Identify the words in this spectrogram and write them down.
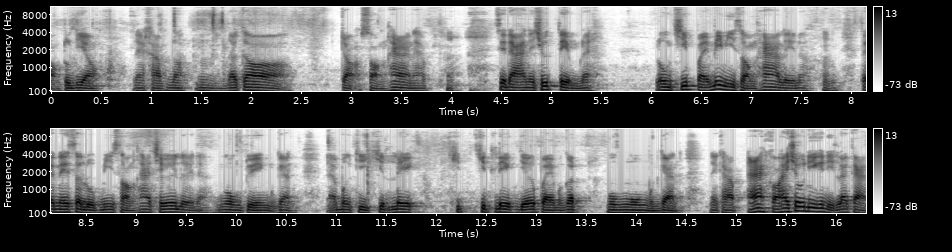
2 ตัวเดียวนะครับเนาะอืมแล้วก็เจาะ 25 นะครับ เสียดายในชุดเต็มนะลงคลิปไปไม่มี 25 เลยเนาะแต่ในสรุปมี 25 เชยเลยนะงงตัวเองเหมือนกันนะบางทีคิดเลข คิดคิดเลขเยอะไปมันก็งงๆเหมือนกันนะครับอะขอให้โชคดีกันอีกแล้วกัน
